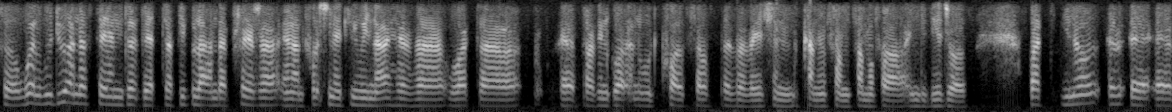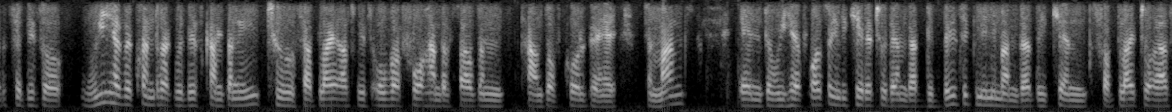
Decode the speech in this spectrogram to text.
So, well, we do understand that uh, people are under pressure, and unfortunately, we now have uh, what uh, uh, Pravin Gordhan would call self-preservation coming from some of our individuals. But, you know, uh, so we have a contract with this company to supply us with over 400,000 tons of coal per, per month. And we have also indicated to them that the basic minimum that they can supply to us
